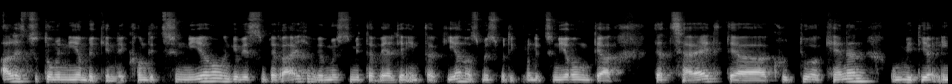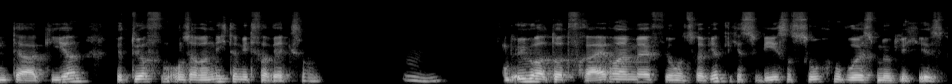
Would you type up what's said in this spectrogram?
alles zu dominieren beginnen. Die Konditionierung in gewissen Bereichen, wir müssen mit der Welt ja interagieren, also müssen wir die Konditionierung der, der Zeit, der Kultur kennen und mit ihr interagieren. Wir dürfen uns aber nicht damit verwechseln. Mhm. Und überall dort Freiräume für unser wirkliches Wesen suchen, wo es möglich ist,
